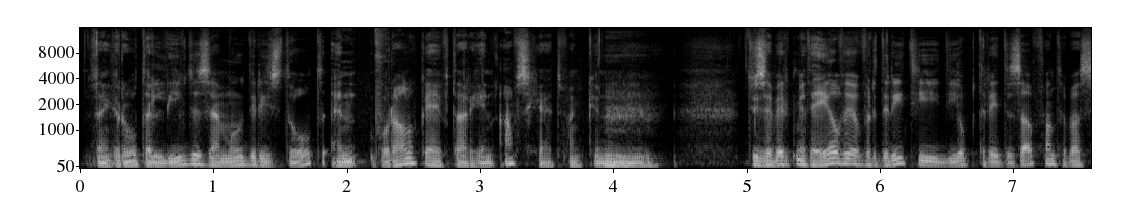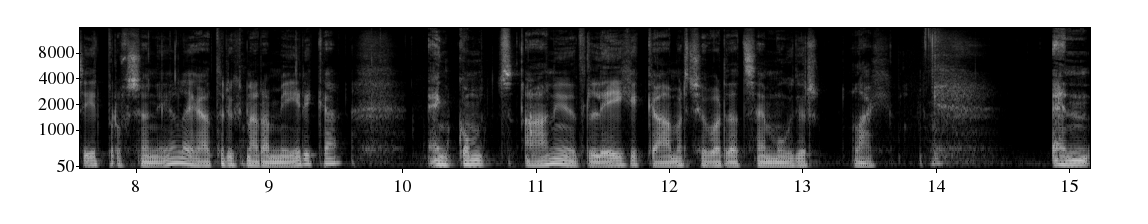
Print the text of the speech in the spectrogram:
Zijn grote liefde, zijn moeder is dood. En vooral ook, hij heeft daar geen afscheid van kunnen nemen. Dus hij werkt met heel veel verdriet die, die optredens af, want hij was zeer professioneel. Hij gaat terug naar Amerika en komt aan in het lege kamertje waar dat zijn moeder lag. En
